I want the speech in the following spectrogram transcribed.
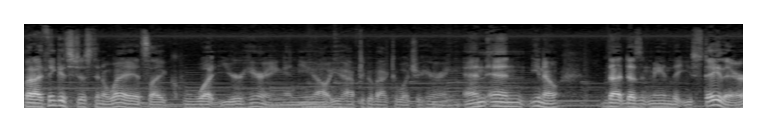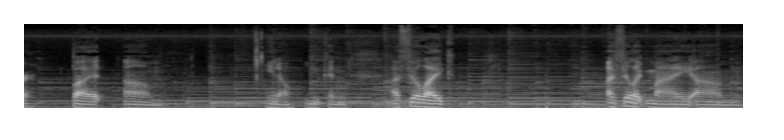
but I think it's just in a way, it's like what you're hearing, and you know, you have to go back to what you're hearing, and and you know, that doesn't mean that you stay there, but um, you know, you can. I feel like I feel like my um,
